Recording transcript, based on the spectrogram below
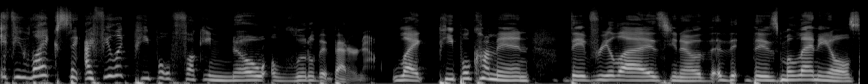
If you like steak, I feel like people fucking know a little bit better now. Like people come in, they've realized, you know, th- th- these millennials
